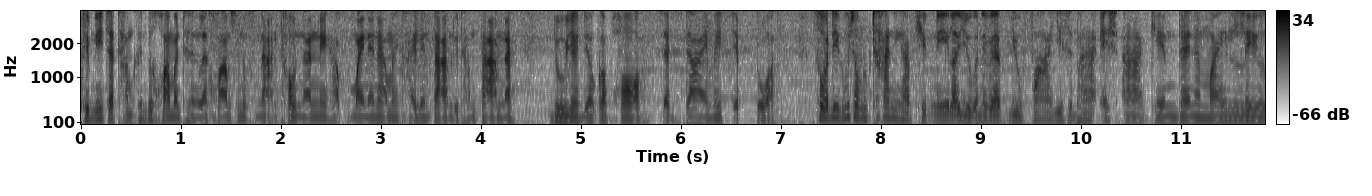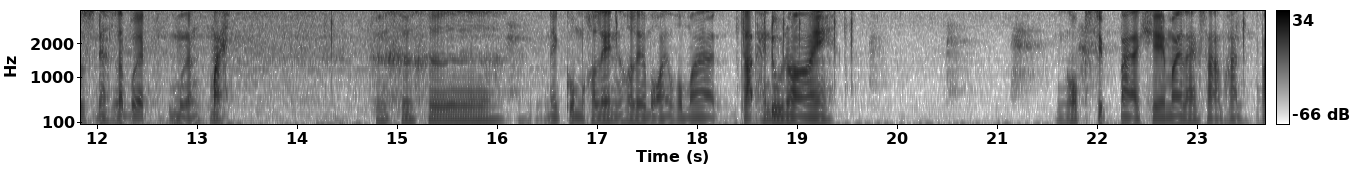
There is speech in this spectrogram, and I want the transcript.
คลิปนี้จะทำขึ้นเพื่อความบันเทิงและความสนุกสนานเท่านั้นนะครับ ไม่แนะนำให้ใครเล่นตามหรือทำตามนะ ดูอย่างเดียวก็พอจะได้ไม่เจ็บตัว สวัสดีคุณผู้ชมทุกท่านครับ คลิปนี้เราอยู่กันในเว็บ UFA 25 HR เกม Dynamite l e w s นะ ระเบิดเหมืองไม่เฮ้เฮ้อเฮ้อในกลุ่มเขาเล่นเขาเลยบอกให้ผมมาจัดให้ดูหน่อย งบ 18k ไม้แรก 3,000 ไป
